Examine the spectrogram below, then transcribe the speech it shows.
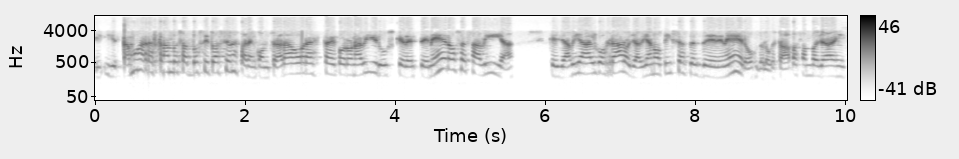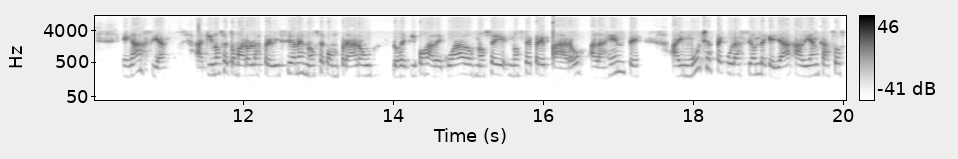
Y, y, estamos arrastrando esas dos situaciones para encontrar ahora este coronavirus que desde enero se sabía que ya había algo raro, ya había noticias desde enero de lo que estaba pasando allá en, en Asia, Aquí no se tomaron las previsiones, no se compraron los equipos adecuados, no se, no se preparó a la gente. Hay mucha especulación de que ya habían casos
